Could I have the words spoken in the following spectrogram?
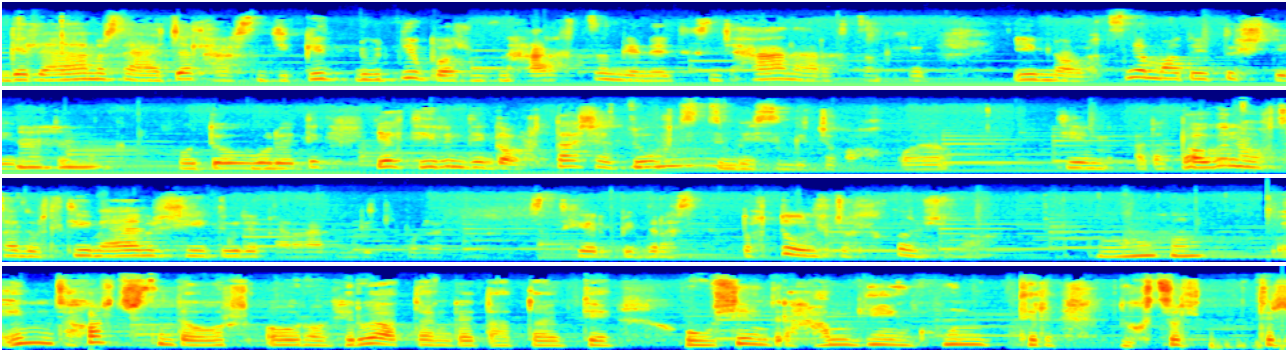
Ингээл амар сайн ажаал харсан чи гэд нүдний болонд нь харагдсан гэнэ тэгсэн чи хаана харагдсан гэхээр ийм нөө уцны мод идэг штеп юм өдөө өөрөөдөг яг тэрэнд ингээ уртаашаа зүгцсэн байсан гэж байгаа байхгүй юу? Тийм одоо богино хугацаанд хүртэл тийм амар шийдвэрийг гаргаад ингэж бүр тэгэхээр бид нараас дутуу өлж болохгүй юм шиг байна. Энэ зохиолчсондоо өөр өөрөө хэрвээ одоо ингээд одоо юу гэдэг өвлийн тэр хамгийн хүн тэр нөхцөл тэр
